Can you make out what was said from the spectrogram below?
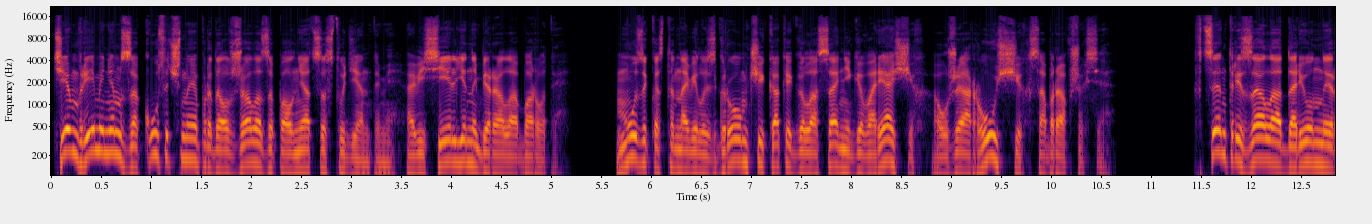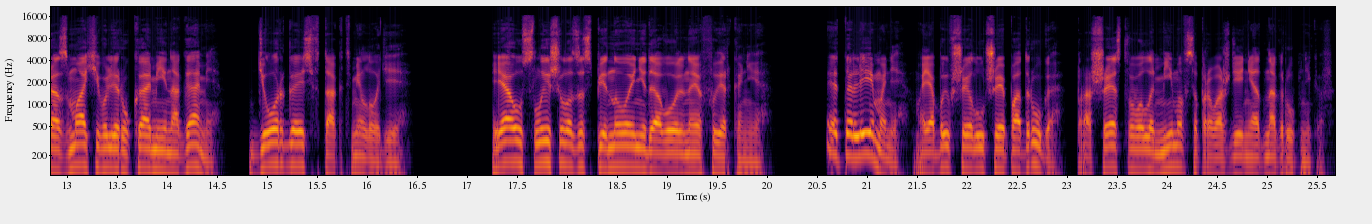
Тем временем закусочная продолжала заполняться студентами, а веселье набирало обороты. Музыка становилась громче, как и голоса не говорящих, а уже орущих собравшихся. В центре зала одаренные размахивали руками и ногами, дергаясь в такт мелодии. Я услышала за спиной недовольное фырканье. Это Лимани, моя бывшая лучшая подруга, прошествовала мимо в сопровождении одногруппников.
